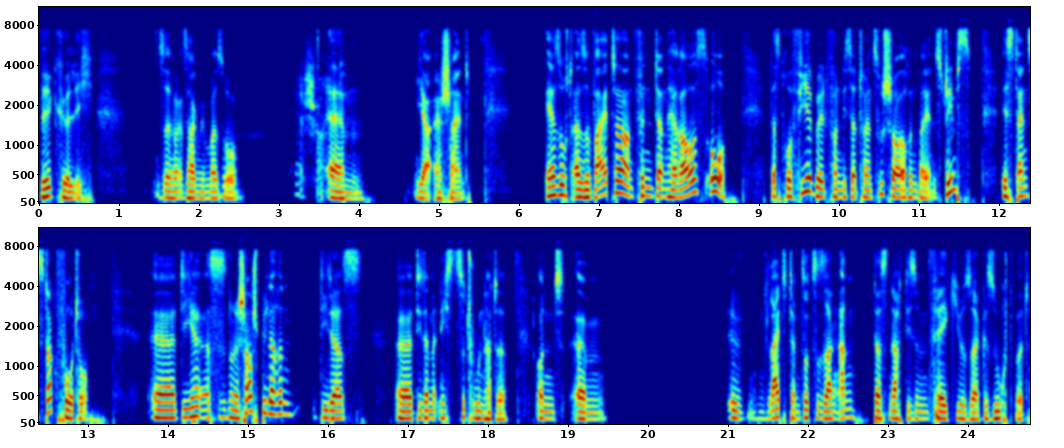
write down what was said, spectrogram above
willkürlich, sagen wir mal so, Erscheint. ähm, ja, erscheint. Er sucht also weiter und findet dann heraus, oh, das Profilbild von dieser tollen Zuschauerin bei den Streams ist ein Stockfoto. Äh, die, es ist nur eine Schauspielerin, die das, äh, die damit nichts zu tun hatte. Und ähm, äh, leitet dann sozusagen an, dass nach diesem Fake-User gesucht wird.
